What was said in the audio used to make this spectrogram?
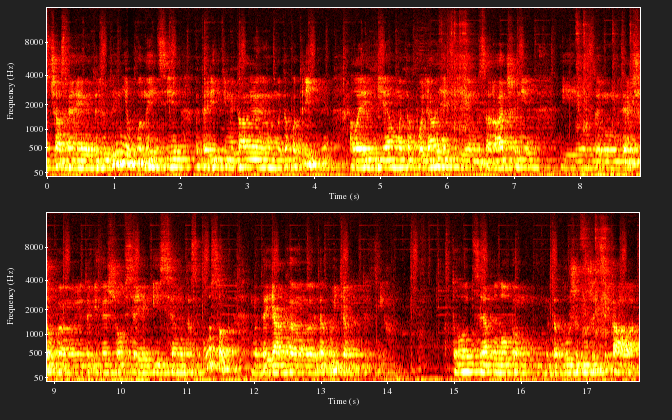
сучасній людині вони ці та рідкі метали м, та потрібні. Але є метаполя, які зараджені. Ем, якщо б е, віднайшовся якийсь е, спосіб, як е, витягнути то це було б дуже дуже цікаво.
